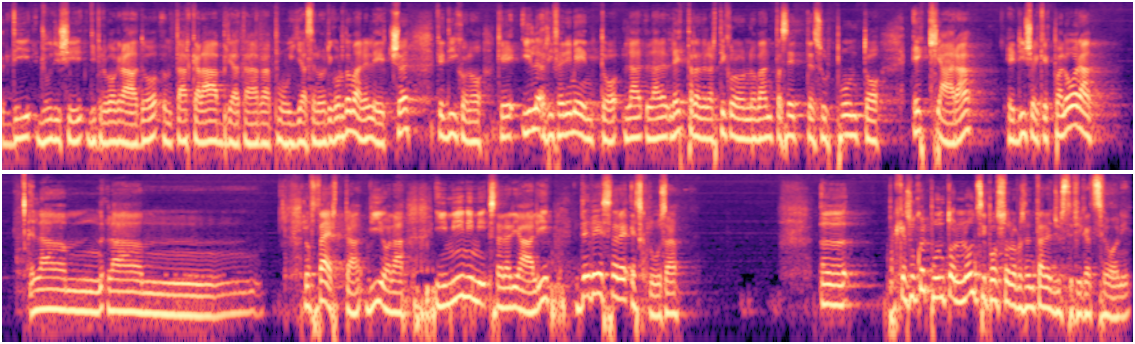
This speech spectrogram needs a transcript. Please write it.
di giudici di primo grado, Tar Calabria, Tar Puglia, se non ricordo male, Lecce, che dicono che il riferimento, la, la lettera dell'articolo 97 sul punto è chiara e dice che qualora la, la l'offerta viola i minimi salariali, deve essere esclusa. Eh, perché su quel punto non si possono presentare giustificazioni.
